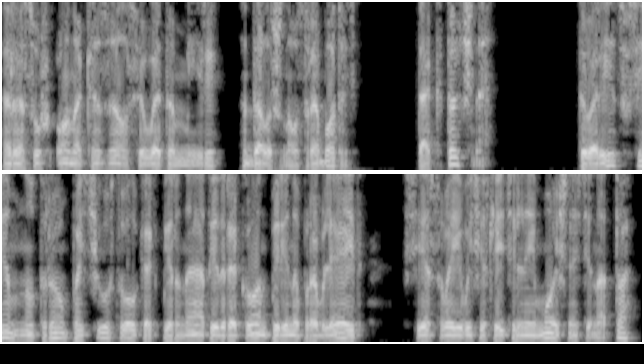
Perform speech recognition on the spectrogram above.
Раз уж он оказался в этом мире, должно сработать. Так точно. Творец всем нутром почувствовал, как пернатый дракон перенаправляет все свои вычислительные мощности на то,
